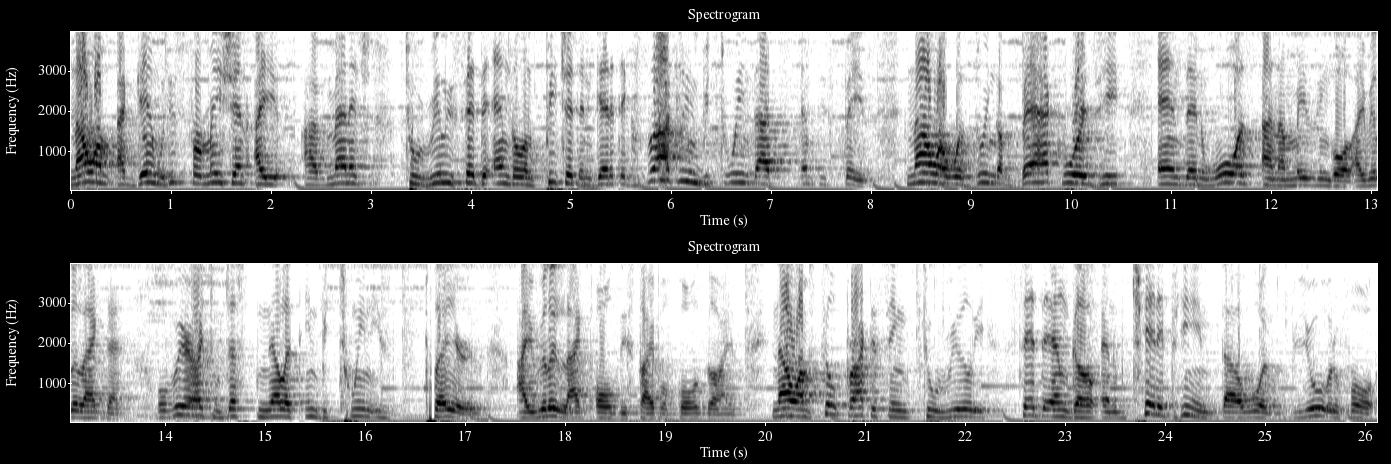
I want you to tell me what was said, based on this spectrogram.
Now I'm again with this formation I have managed to really set the angle and pitch it and get it exactly in between that empty space. Now I was doing a backwards hit and then was an amazing goal. I really like that. Over here I to just nail it in between his players. I really liked all these type of goals guys. Now I'm still practicing to really set the angle and get it in. That was beautiful.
